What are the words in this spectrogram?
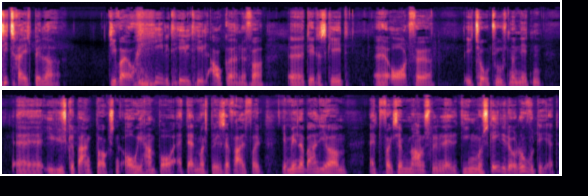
De tre spillere, de var jo helt, helt, helt afgørende for det, der skete året før i 2019 i Jyske Bankboksen og i Hamburg, at Danmark spillede sig fejlfrit. Jeg minder bare lige om, at for eksempel Magnus Landin måske lidt undervurderet.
